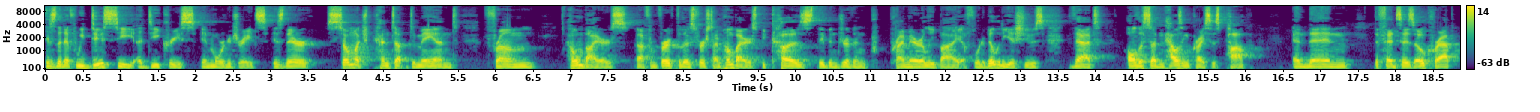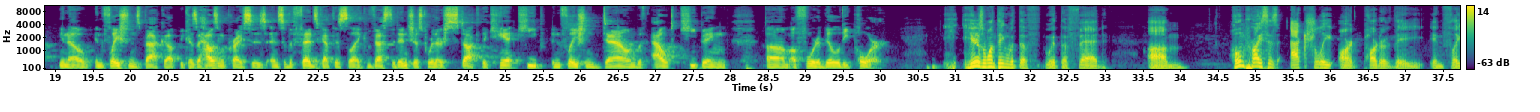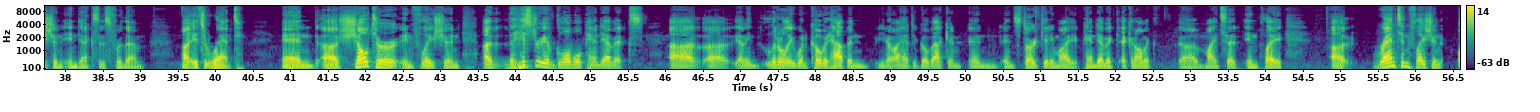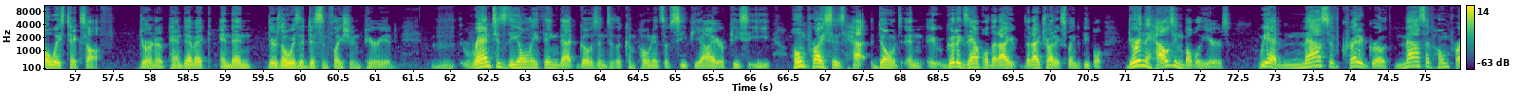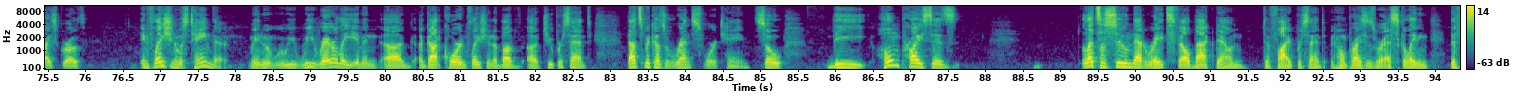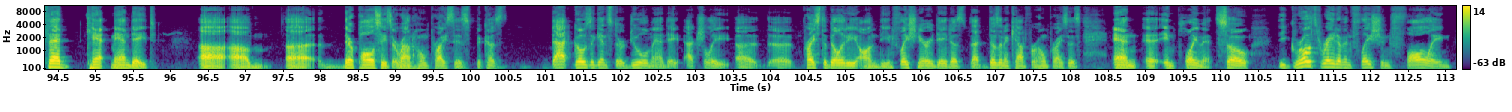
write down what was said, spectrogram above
is that if we do see a decrease in mortgage rates, is there so much pent up demand from home buyers, uh, from for, for, those first time home buyers, because they've been driven primarily by affordability issues that all of a sudden housing prices pop and then the Fed says, oh crap, you know, inflation's back up because of housing prices. And so the Fed's got this like vested interest where they're stuck. They can't keep inflation down without keeping um, affordability poor. Here's one thing with the with the Fed. Um, home prices actually aren't part of the inflation indexes for them. Uh, it's rent and uh, shelter inflation. Uh, the history of global pandemics uh, uh, I mean, literally when COVID happened, you know, I had to go back and and and start getting my pandemic economic uh, mindset in play. Uh, rent inflation always takes off during a pandemic, and then there's always a disinflation period. Rent is the only thing that goes into the components of CPI or PCE. Home prices ha- don't. And a good example that I that I try to explain to people during the housing bubble years we had massive credit growth, massive home price growth. Inflation was tame there. I mean, we, we rarely even uh, got core inflation above uh, 2%. That's because rents were tame. So the home prices, let's assume that rates fell back down to 5% and home prices were escalating. The Fed can't mandate uh, um, uh, their policies around home prices because that goes against their dual mandate. Actually, uh, price stability on the inflationary data that doesn't account for home prices and uh, employment. So the growth rate of inflation falling.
